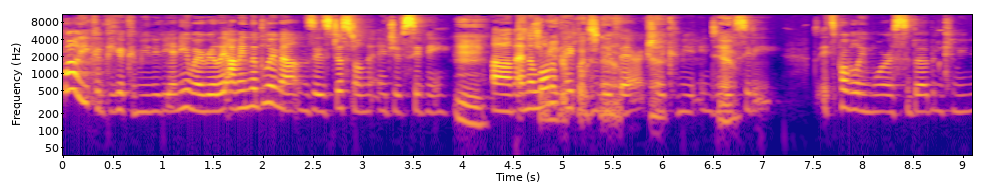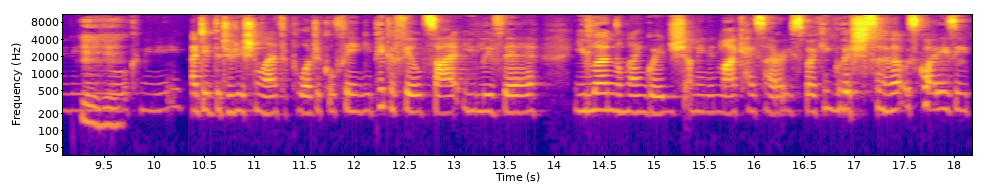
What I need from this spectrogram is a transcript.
Well, you could pick a community anywhere, really. I mean, the Blue Mountains is just on the edge of Sydney. Um, and a lot of people who live now. there actually Yeah. commute into Yeah. the city. It's probably more a suburban community than a rural community. I did the traditional anthropological thing. You pick a field site, you live there, you learn the language. I mean, in my case, I already spoke English, so that was quite easy.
